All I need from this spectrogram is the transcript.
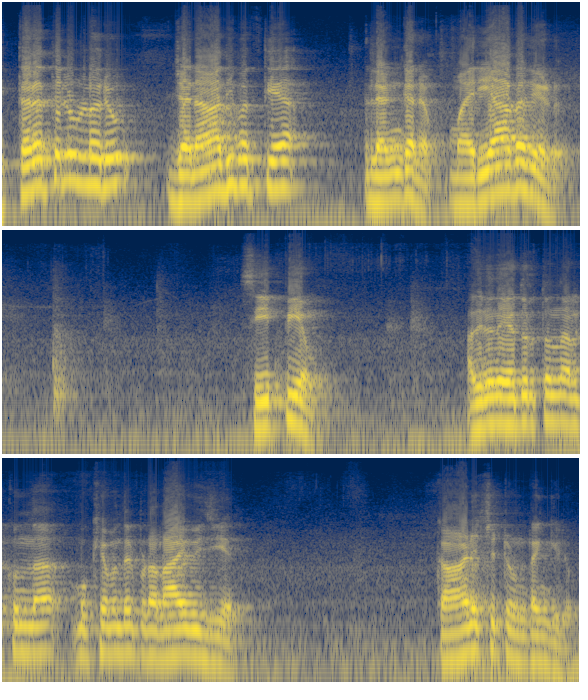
ഇത്തരത്തിലുള്ളൊരു ജനാധിപത്യ ലംഘനം മര്യാദകേട് സി പി എം അതിന് നേതൃത്വം നൽകുന്ന മുഖ്യമന്ത്രി പിണറായി വിജയൻ കാണിച്ചിട്ടുണ്ടെങ്കിലും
